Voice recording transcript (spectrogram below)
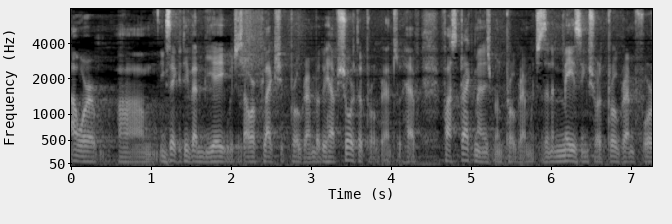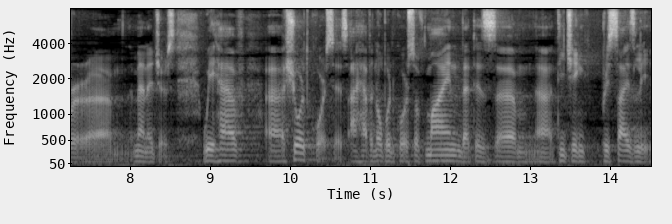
our um, executive MBA, which is our flagship program, but we have shorter programs. We have fast track management program, which is an amazing short program for um, managers. We have uh, short courses. I have an open course of mine that is um, uh, teaching precisely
